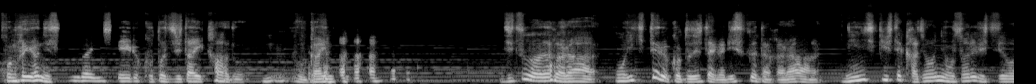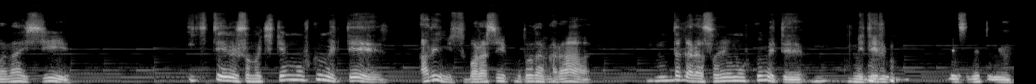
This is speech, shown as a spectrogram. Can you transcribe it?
この世に存在していること自体カードを概念。実はだから、もう生きてること自体がリスクだから、認識して過剰に恐れる必要はないし、生きてるその危険も含めて、ある意味素晴らしいことだから、だからそれも含めて見てるですねという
